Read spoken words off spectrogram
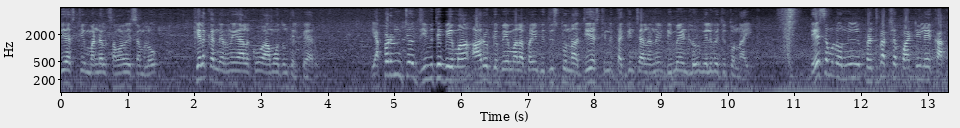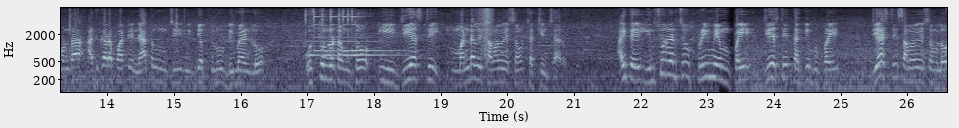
జీఎస్టీ మండలి సమావేశంలో కీలక నిర్ణయాలకు ఆమోదం తెలిపారు. ఎప్పటి నుంచో జీవిత బీమా ఆరోగ్య బీమాలపై విధిస్తున్న జీఎస్టీని తగ్గించాలని డిమాండ్లు వెలువెత్తుతున్నాయి. దేశంలోని ప్రతిపక్ష పార్టీలే కాకుండా అధికార పార్టీ నేతల నుంచి విజ్ఞప్తులు డిమాండ్లు వస్తుండటంతో ఈ జిఎస్టి మండలి సమావేశం చర్చించారు. అయితే ఇన్సూరెన్స్ ప్రీమియంపై జిఎస్టీ తగ్గింపుపై జిఎస్టీ సమావేశంలో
